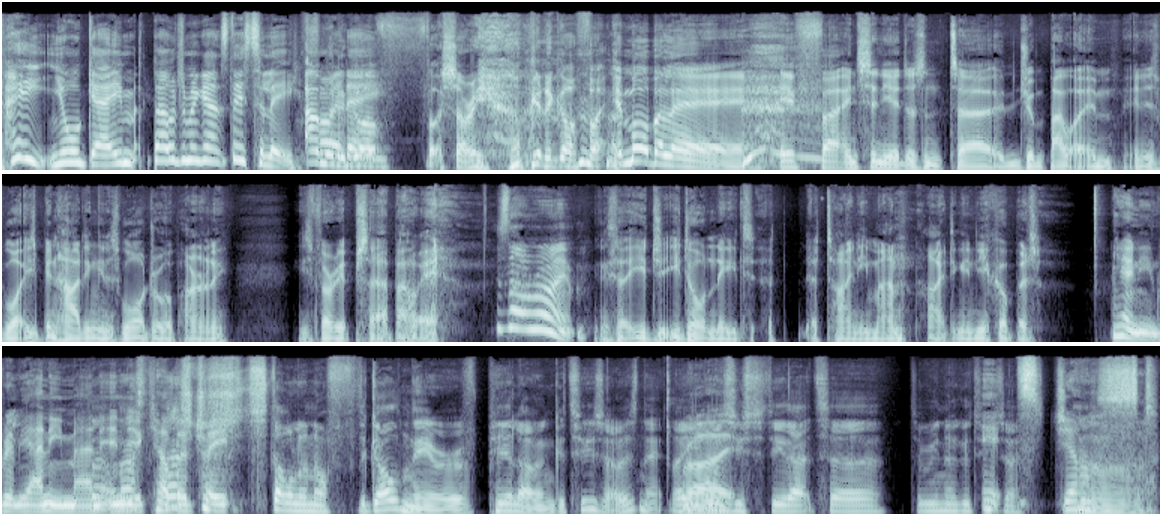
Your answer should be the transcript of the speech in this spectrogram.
Pete, your game, Belgium against Italy. I'm going to go. For, sorry, I'm going to go for Immobile. If uh, Insigne doesn't uh, jump out at him in his what he's been hiding in his wardrobe. Apparently, he's very upset about it. Is that right? He's like, you, you don't need a, a tiny man hiding in your cupboard. You don't need really any men Well, in your cupboard, that's Pete. just stolen off the golden era of Pirlo and Gattuso, isn't it? They Right. always used to do that to, to Rino Gattuso. It's just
